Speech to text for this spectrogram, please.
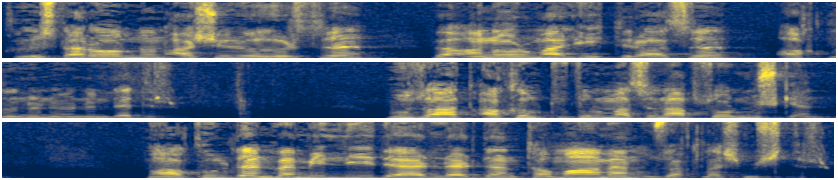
Kılıçdaroğlu'nun aşırı hırsı ve anormal ihtirası aklının önündedir. Bu zat akıl tutulmasına hapsolmuşken, makulden ve milli değerlerden tamamen uzaklaşmıştır.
